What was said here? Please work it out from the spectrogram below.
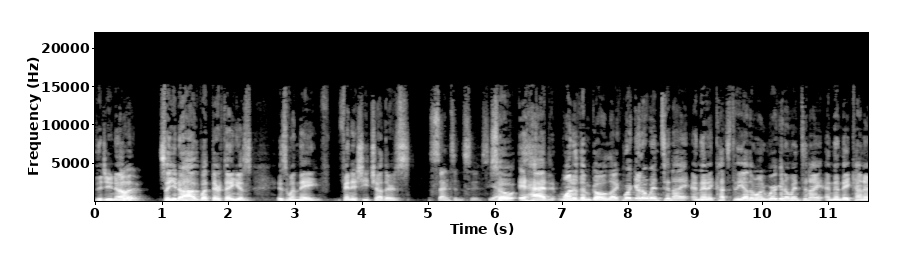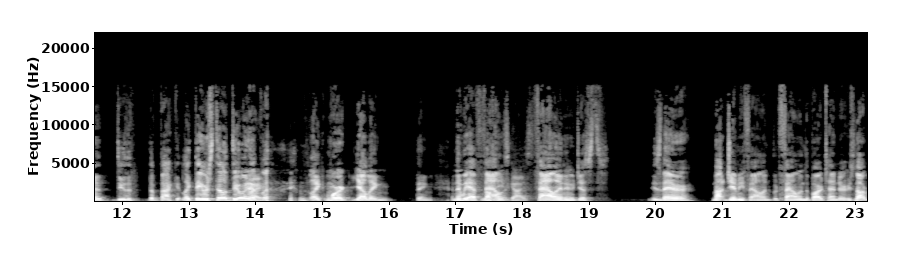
Did you know? No. So you know how what their thing is is when they finish each other's. Sentences. Yeah. So it had one of them go like, "We're gonna win tonight," and then it cuts to the other one, "We're gonna win tonight," and then they kind of do the the back like they were still doing Right. it, but like more yelling thing. And then we have Fallon, these guys. Fallon who just is there. Not Jimmy Fallon, but Fallon, the bartender, who's not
